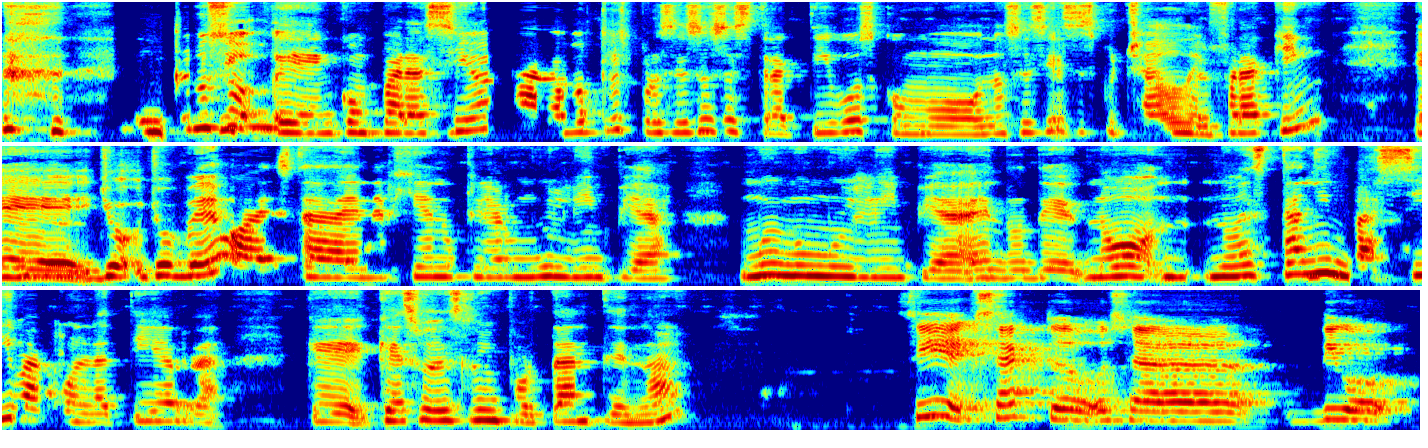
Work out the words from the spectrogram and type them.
Incluso en comparación a otros procesos extractivos, como no sé si has escuchado del fracking, eh, yo, yo veo a esta energía nuclear muy limpia, muy, muy, muy limpia, en donde no, no es tan invasiva con la tierra, que, que eso es lo importante, ¿no? Sí, exacto. O sea, digo,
